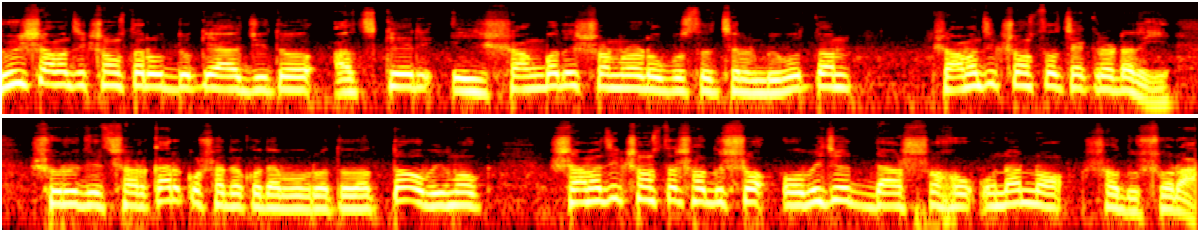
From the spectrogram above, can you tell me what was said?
দুই সামাজিক সংস্থার উদ্যোগে আয়োজিত আজকের এই সাংবাদিক সম্মেলনে উপস্থিত ছিলেন বিবর্তন সামাজিক সংস্থার সেক্রেটারি সুরজিৎ সরকার, কোষাধ্যক্ষ দেবব্রত দত্ত, অভিমুখ সামাজিক সংস্থার সদস্য অভিজিৎ দাস সহ অন্যান্য সদস্যরা।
